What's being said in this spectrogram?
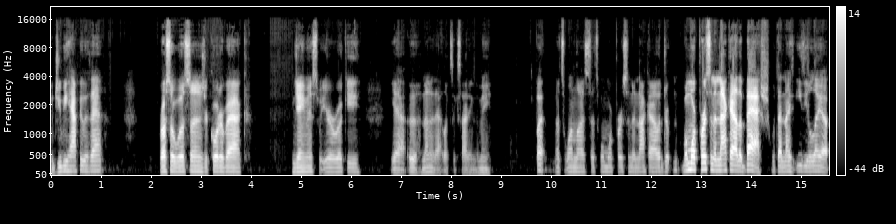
Would you be happy with that? Russell Wilson is your quarterback. Jameis, but you're a rookie. Yeah, ugh, none of that looks exciting to me. But that's one less. That's one more person to knock out of the one more person to knock out of the bash with that nice easy layup.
